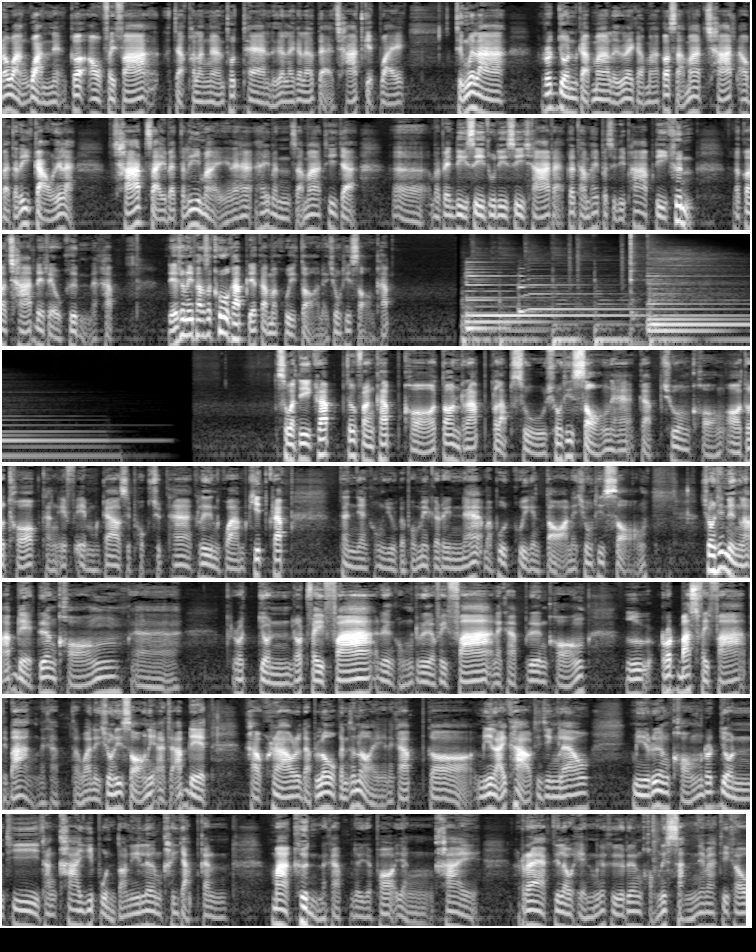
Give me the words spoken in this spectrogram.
ระหว่างวันเนี่ยก็เอาไฟฟ้าจากพลังงานทดแทนหรืออะไรก็แล้วแต่ชาร์จเก็บไว้ ถึงเวลารถยนต์กลับมาหรืออะไรกลับมา ก็สามารถชาร์จเอาแบตเตอรี่เก่านี่แหละชาร์จใส่แบตเตอรี่ใหม่นะฮะให้มันสามารถที่จะมันเป็น DC to DC ชาร์จอะก็ทำให้ประสิทธิภาพดีขึ้น แล้วก็ชาร์จได้เร็วขึ้นนะครับ เดี๋ยวช่วงนี้พักสักครู่ครับ เดี๋ยวกลับมาคุยต่อในช่วงที่ 2 ครับ สวัสดีครับท่านฟังครับ ขอต้อนรับกลับสู่ช่วงที่ 2 นะฮะ กับช่วงของ Auto Talk ทาง FM 96.5 คลื่นความคิดครับ ท่านยังคงอยู่กับผมเอกรินนะฮะ มาพูดคุยกันต่อในช่วงที่ 2 ช่วงที่ 1 เราอัปเดตเรื่องของอรถยนต์ รถไฟฟ้า เรื่องของเรือไฟฟ้านะครับ เรื่องของรถบัสไฟฟ้าไปบ้างนะครับ แต่ว่าในช่วงที่ 2 นี่อาจจะอัปเดต ข่าวคราวระดับโลกกันซะหน่อยนะครับ ก็มีหลายข่าวจริงๆแล้ว มีเรื่องของรถยนต์ที่ทางค่ายญี่ปุ่นตอนนี้เริ่มขยับกันมากขึ้นนะครับ โดยเฉพาะอย่างค่ายแรกที่เราเห็นก็คือเรื่องของนิสสันใช่ไหมที่เขา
